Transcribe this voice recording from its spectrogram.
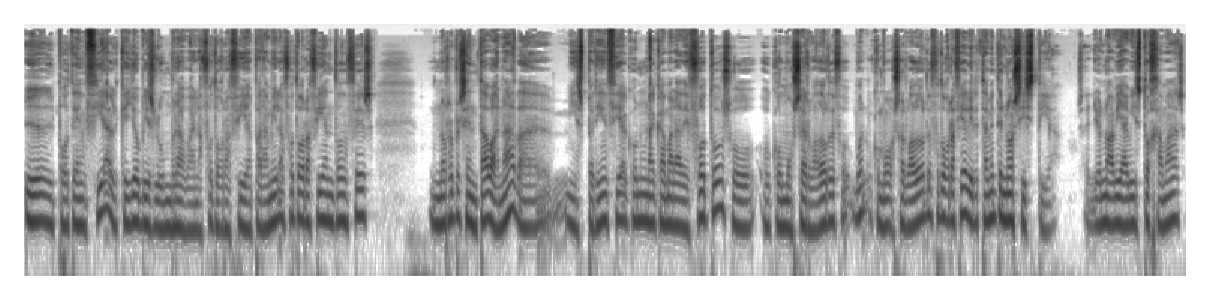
el potencial que yo vislumbraba en la fotografía. Para mí la fotografía entonces no representaba nada. Mi experiencia con una cámara de fotos o, como observador de bueno, como observador de fotografía directamente no existía. Yo no había visto jamás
